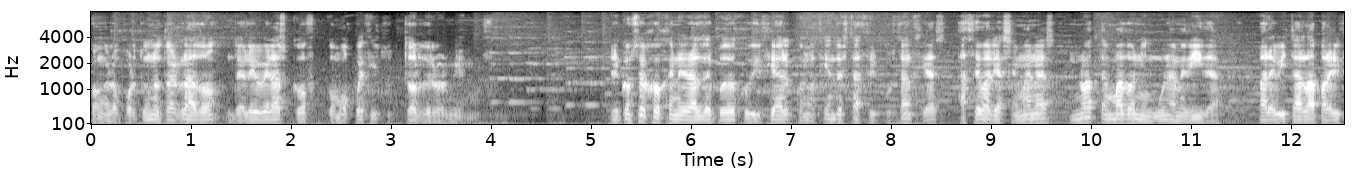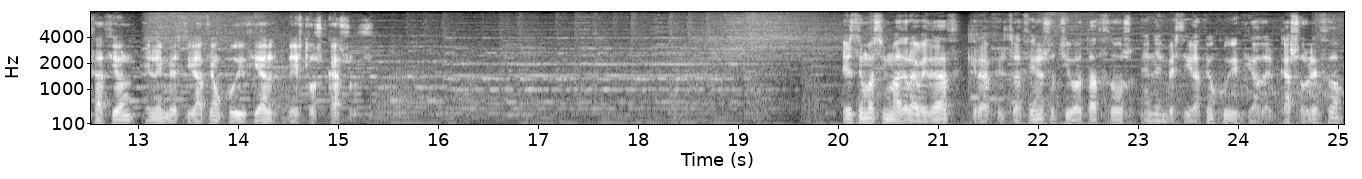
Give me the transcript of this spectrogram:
con el oportuno traslado de Leo Velasco como juez instructor de los mismos. El Consejo General del Poder Judicial, conociendo estas circunstancias, hace varias semanas no ha tomado ninguna medida para evitar la paralización en la investigación judicial de estos casos. Es de máxima gravedad que las filtraciones o chivatazos en la investigación judicial del caso Lezo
